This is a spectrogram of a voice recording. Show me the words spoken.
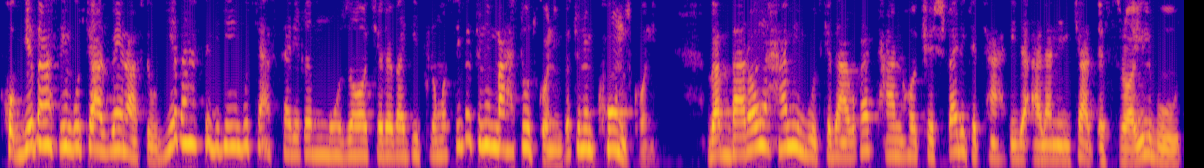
خب یه بحث این بود که از بین رفته بود. یه بحث دیگه این بود که از طریق مذاکره و دیپلماسی بتونیم محدود کنیم بتونیم کند کنیم. و برای همین بود که در واقع تنها کشوری که تهدید علنی می‌کرد اسرائیل بود.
